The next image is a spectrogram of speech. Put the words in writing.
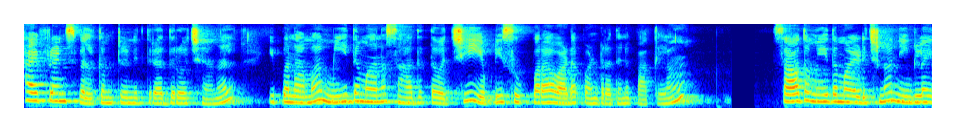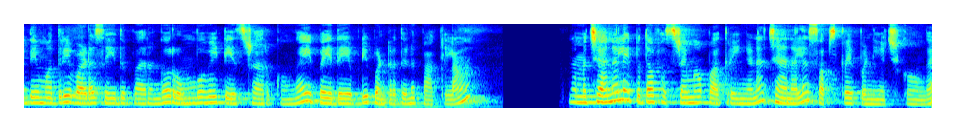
Hi friends welcome to Nithra channel இப்போ நாம் மீதமான சாதத்தை வச்சு எப்படி சூப்பராக வடை பண்ணுறதுன்னு பார்க்கலாம். சாதம் மீதமாயிடுச்சுன்னா நீங்களும் இதே மாதிரி வடை செய்து பாருங்கள் ரொம்பவே டேஸ்ட்டாக இருக்குங்க. இப்போ இதை எப்படி பண்ணுறதுன்னு பார்க்கலாம். நம்ம சேனலை இப்போ தான் ஃபஸ்ட் டைமாக பார்க்குறீங்கன்னா சேனலை சப்ஸ்கிரைப் பண்ணி வச்சுக்கோங்க.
